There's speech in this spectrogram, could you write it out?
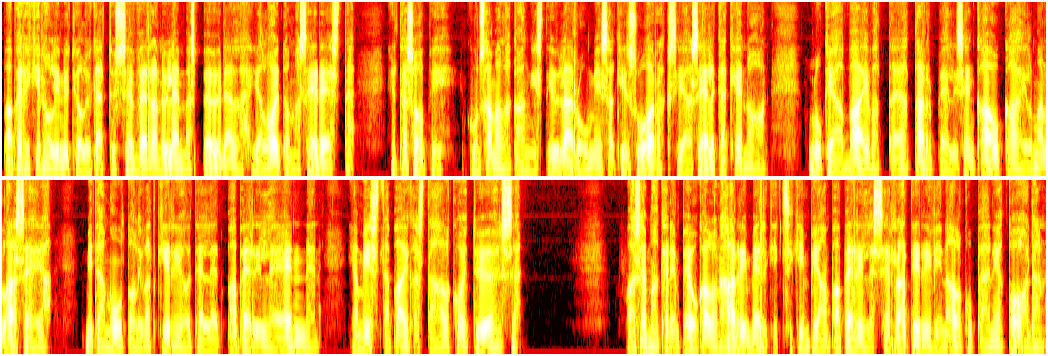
Paperikin oli nyt jo lykätty sen verran ylemmäs pöydällä ja loitomas edestä, että sopi, kun samalla kangisti yläruumiinsakin suoraksi ja selkäkenoon, lukea vaivatta ja tarpeellisen kaukaa ilman laseja, mitä muut olivat kirjoitelleet paperille ennen ja mistä paikasta alkoi työnsä. Vasemman käden peukalon Hari merkitsikin pian paperille sen ratirivin alkupään ja kohdan,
